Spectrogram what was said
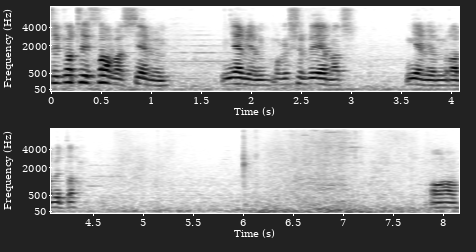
Czy go chase'ować? Nie wiem. Nie wiem, mogę się wyjebać. Nie wiem, robię to. Oho.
